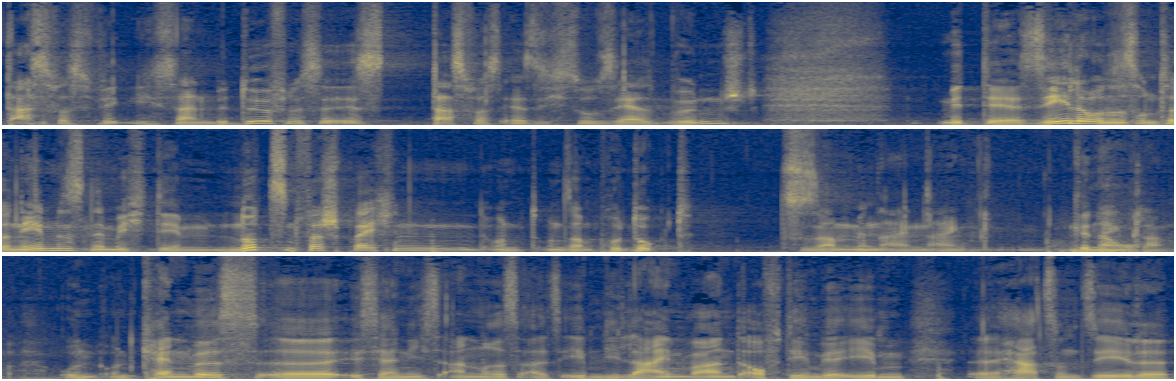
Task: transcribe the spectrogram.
das, was wirklich seine Bedürfnisse ist, das, was er sich so sehr wünscht, mit der Seele unseres Unternehmens, nämlich dem Nutzenversprechen und unserem Produkt zusammen in einen Einklang. Genau. Und, und Canvas äh, ist ja nichts anderes als eben die Leinwand, auf dem wir eben äh, Herz und Seele,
